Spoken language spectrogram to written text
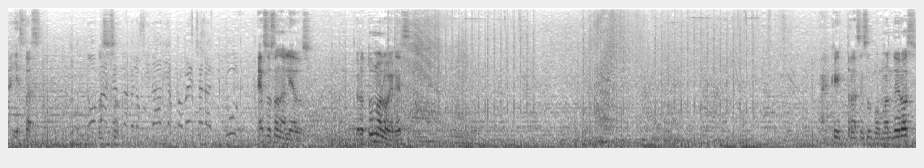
Ahí estás. Esos son aliados. Pero tú no lo eres. Aquí tras esos bombarderos.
